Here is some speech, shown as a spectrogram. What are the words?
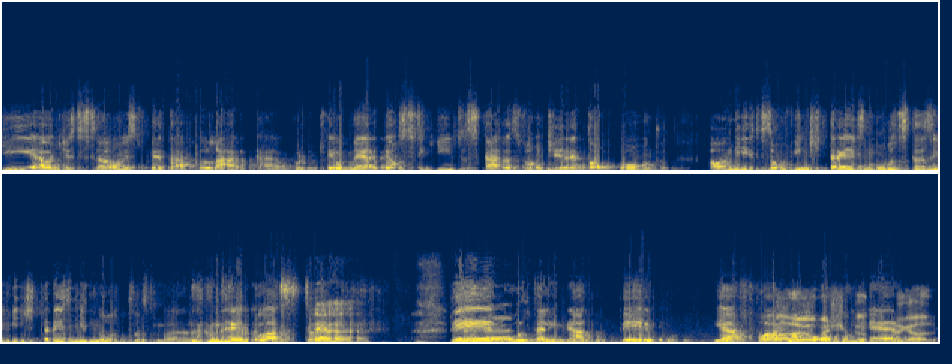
Que audição espetacular, cara. Porque o merda é o seguinte, os caras vão direto ao ponto. Raoni, são 23 músicas em 23 minutos, mano. O negócio é pego, tá ligado? Pego. E a forma Valeu, como mexicano. merda. Obrigado.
